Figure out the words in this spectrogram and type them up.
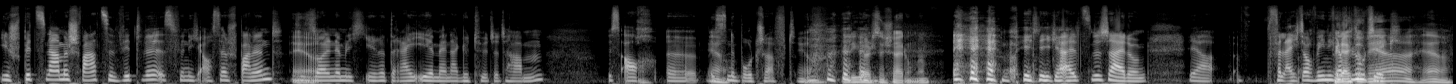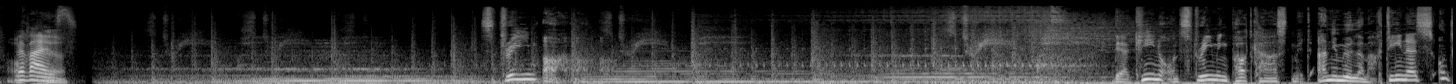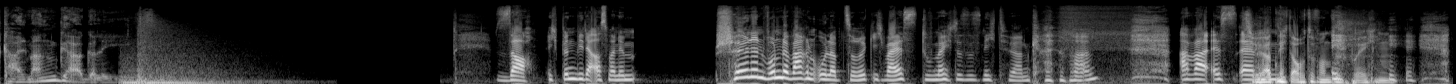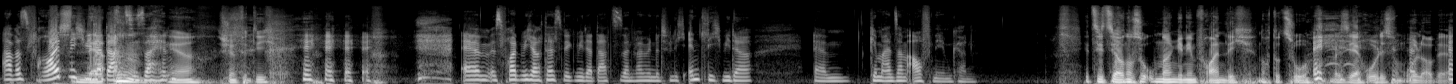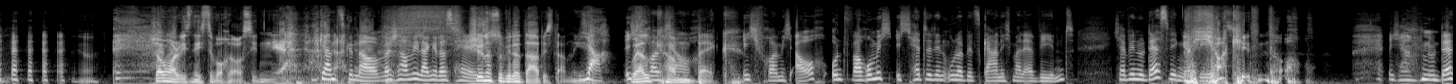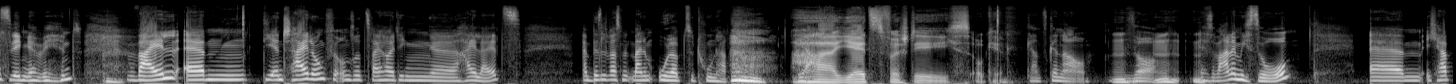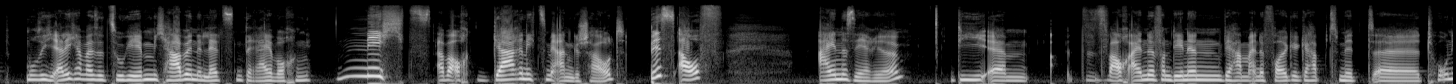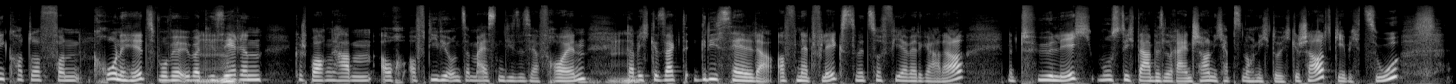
Ihr Spitzname Schwarze Witwe ist, finde ich, auch sehr spannend. Sie Ja. soll nämlich ihre drei Ehemänner getötet haben. Ist auch äh, ist Ja. eine Botschaft. Ja, billiger als eine Scheidung. Ne? Billiger als eine Scheidung. Ja, vielleicht auch weniger Vielleicht auch- blutig. ja, ja, auch, Wer weiß. Stream On. Der Kino- und Streaming-Podcast mit Annie Müller-Martinez und Karlmann Gergely. So, ich bin wieder aus meinem schönen, wunderbaren Urlaub zurück. Ich weiß, du möchtest es nicht hören, Kalman. Aber es, Sie ähm, hört nicht auch davon zu sprechen. aber es freut mich, wieder da zu sein. Ja, schön für dich. Ähm, es freut mich auch deswegen, wieder da zu sein, weil wir natürlich endlich wieder ähm, gemeinsam aufnehmen können. Jetzt sieht sie auch noch so unangenehm freundlich noch dazu, weil sie erholt ist vom Urlaub. Ja. Ja. Schauen wir mal, wie es nächste Woche aussieht. Ja. Ganz genau. Mal schauen, wie lange das hält. Schön, dass du wieder da bist, Anni. Ja, ich Welcome auch. back. Ich freue mich auch. Und warum ich, ich hätte den Urlaub jetzt gar nicht mal erwähnt. Ich habe ihn nur deswegen erwähnt. ja, genau. Ich habe ihn nur deswegen erwähnt, weil ähm, die Entscheidung für unsere zwei heutigen äh, Highlights ein bisschen was mit meinem Urlaub zu tun hat. Ah, jetzt verstehe ich's. Okay. Ganz genau. Mhm, So, es war nämlich so, ähm, ich habe, muss ich ehrlicherweise zugeben, ich habe in den letzten drei Wochen nichts, aber auch gar nichts mehr angeschaut, bis auf eine Serie, die, ähm, das war auch eine von denen, wir haben eine Folge gehabt mit äh, Toni Kotthoff von Krone Hits, wo wir über die Serien gesprochen haben, auch auf die wir uns am meisten dieses Jahr freuen. Da habe ich gesagt, Griselda auf Netflix mit Sofia Vergara. Natürlich musste ich da ein bisschen reinschauen. Ich habe es noch nicht durchgeschaut, gebe ich zu.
